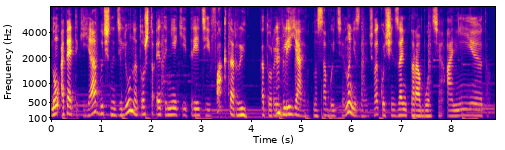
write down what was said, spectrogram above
Но, опять-таки, я обычно делю на то, что это некие третьи факторы, которые mm-hmm. влияют на события. Ну, не знаю, человек очень занят на работе, они там,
